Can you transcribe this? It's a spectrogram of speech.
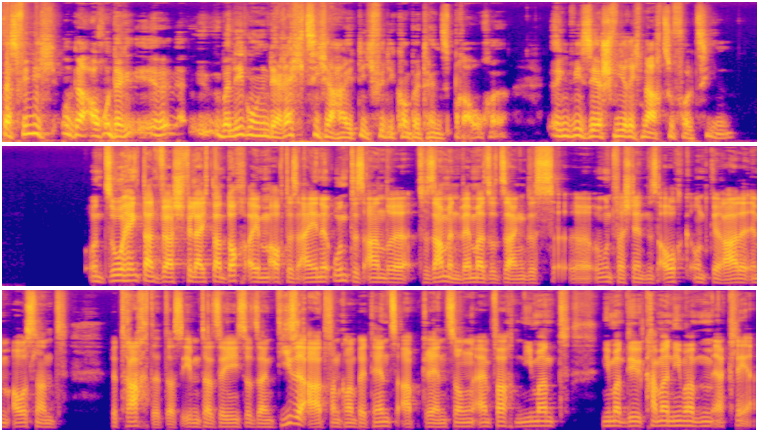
Das finde ich unter, auch unter äh, Überlegungen der Rechtssicherheit, die ich für die Kompetenz brauche, irgendwie sehr schwierig nachzuvollziehen. Und so hängt dann vielleicht dann doch eben auch das eine und das andere zusammen, wenn man sozusagen das äh, Unverständnis auch und gerade im Ausland betrachtet, dass eben tatsächlich sozusagen diese Art von Kompetenzabgrenzung einfach niemand, niemand, die kann man niemandem erklären.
